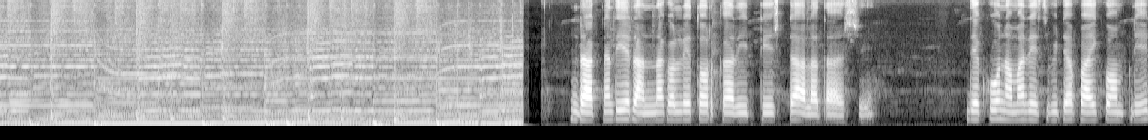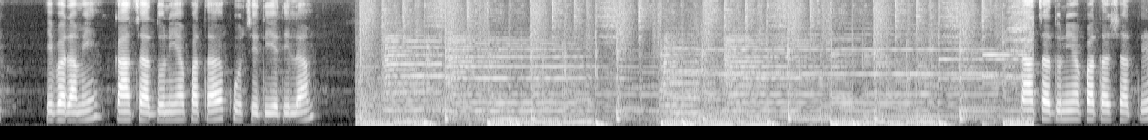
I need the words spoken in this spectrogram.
ডাকনা দিয়ে রান্না করলে তরকারির টেস্টটা আলাদা আসে। দেখুন, আমার রেসিপিটা প্রায় কমপ্লিট এবার আমি কাঁচা ধনিয়া পাতা কুচি দিয়ে দিলাম। কাঁচা ধনিয়া পাতার সাথে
